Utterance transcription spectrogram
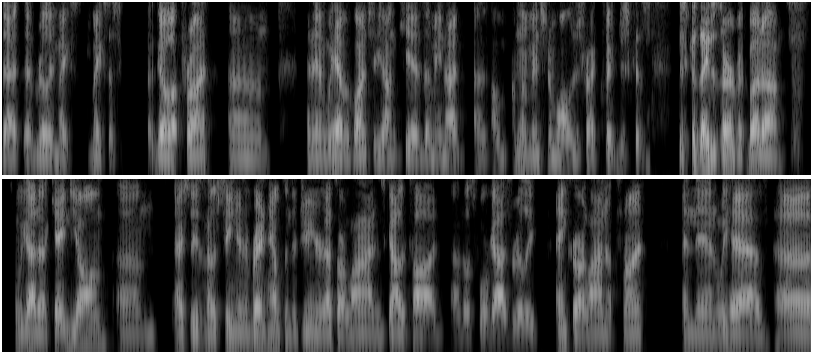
that that really makes makes us go up front. Um, and then we have a bunch of young kids. I mean, I, I am going to mention them all just right quick, just because just because they deserve it. But um, we got uh, Caden Young, um, actually is another senior. And then Brandon Hamilton's a junior. That's our line. And Skylar Todd. Uh, those four guys really anchor our line up front. And then we have uh,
